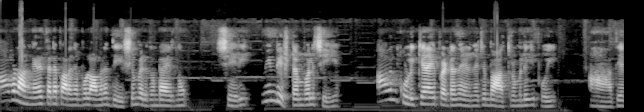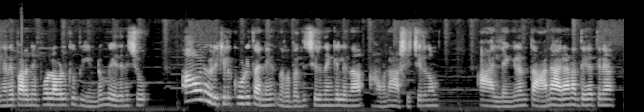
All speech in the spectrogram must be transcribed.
അവൾ അങ്ങനെ തന്നെ പറഞ്ഞപ്പോൾ അവന് ദേഷ്യം വരുന്നുണ്ടായിരുന്നു. ശരി നിന്റെ ഇഷ്ടം പോലെ ചെയ്യും. അവൻ കുളിക്കാനായി പെട്ടെന്ന് എഴുന്നേറ്റ് ബാത്റൂമിലേക്ക് പോയി. ആദ്യം അങ്ങനെ പറഞ്ഞപ്പോൾ അവൾക്ക് വീണ്ടും വേദനിച്ചു. അവൻ ഒരിക്കൽ കൂടി തന്നെ നിർബന്ധിച്ചിരുന്നെങ്കിൽ എന്ന് അവൾ ആശിച്ചിരുന്നു. അല്ലെങ്കിലും താൻ ആരാണ് അദ്ദേഹത്തിന്?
